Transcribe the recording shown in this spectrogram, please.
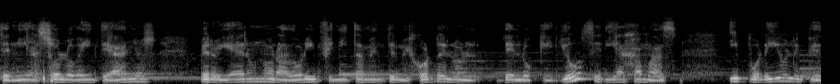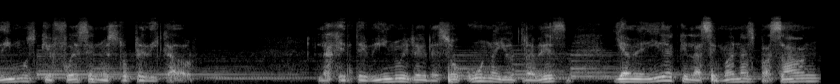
Tenía solo 20 años, pero ya era un orador infinitamente mejor de lo, de lo que yo sería jamás, y por ello le pedimos que fuese nuestro predicador. La gente vino y regresó una y otra vez, y a medida que las semanas pasaban,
